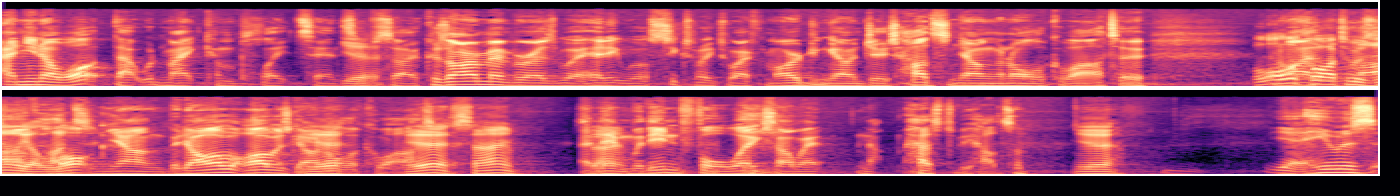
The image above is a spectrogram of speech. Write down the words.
And you know what? That would make complete sense Yeah. if so. Because I remember as we're heading, we are six weeks away from Origin going, geez, Hudson Young and Olakau'atu. Well, Olakau'atu was I nearly a Hudson lock. Young, but I, I was going Yeah, Olakau'atu. yeah, same. And same. then within four weeks, I went, no, has to be Hudson. yeah, Yeah, he was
